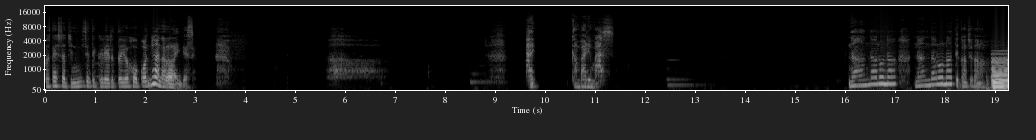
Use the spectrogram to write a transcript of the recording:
私たちに見せてくれるという方向にはならないんです。はい。頑張ります。なんだろうな、なんだろうなって感じだな。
